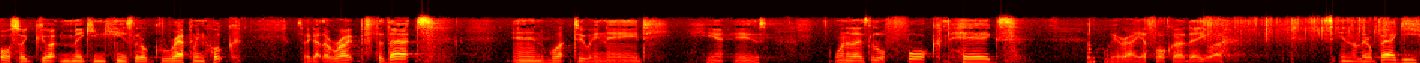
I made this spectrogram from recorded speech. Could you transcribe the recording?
also got making his little grappling hook. So I got the rope for that. And what do we need? Here is one of those little fork pegs. Where are your fork? Oh, there you are. It's in the little baggie.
